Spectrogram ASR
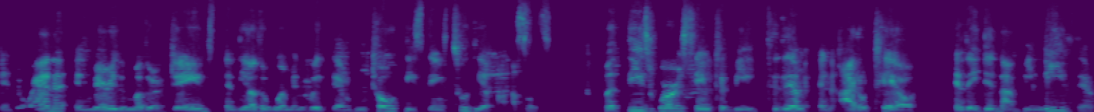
and Joanna and Mary, the mother of James, and the other women with them who told these things to the apostles. But these words seemed to be to them an idle tale, and they did not believe them.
